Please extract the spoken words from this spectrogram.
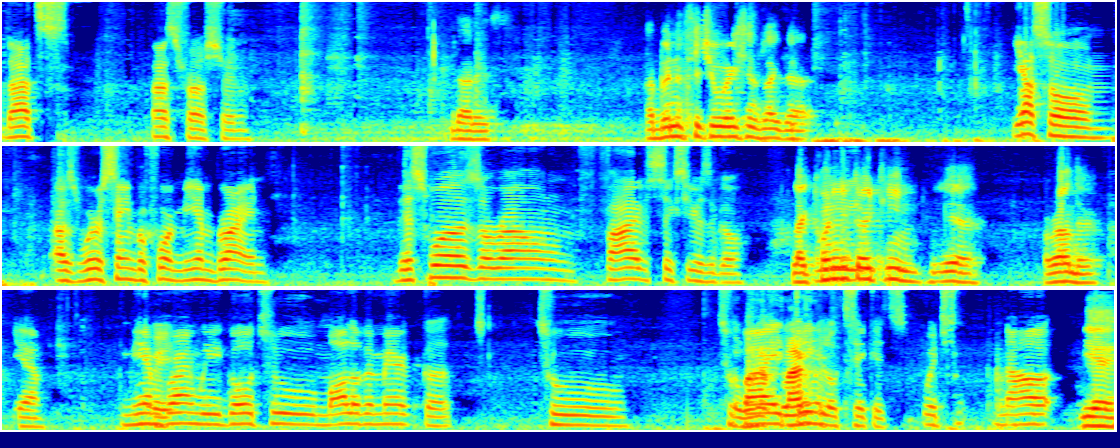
That's that's frustrating. That is. I've been in situations like that. Yeah, so as we were saying before, me and Brian, this was around five, six years ago. Like We- 2013, yeah, around there. Yeah. Me and Wait. Brian, we go to Mall of America to to The buy at Flagler? Dayglow tickets, which now Yeah,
